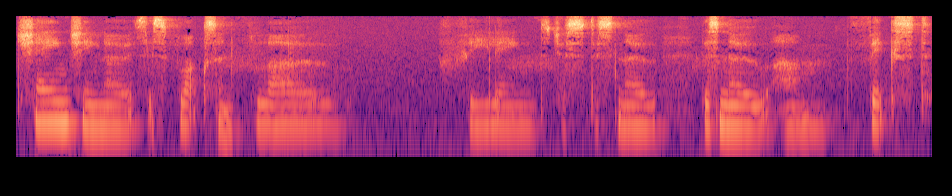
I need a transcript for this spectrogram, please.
changing, you know, it's this flux and flow, feelings, just there's no, there's no um, fixed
